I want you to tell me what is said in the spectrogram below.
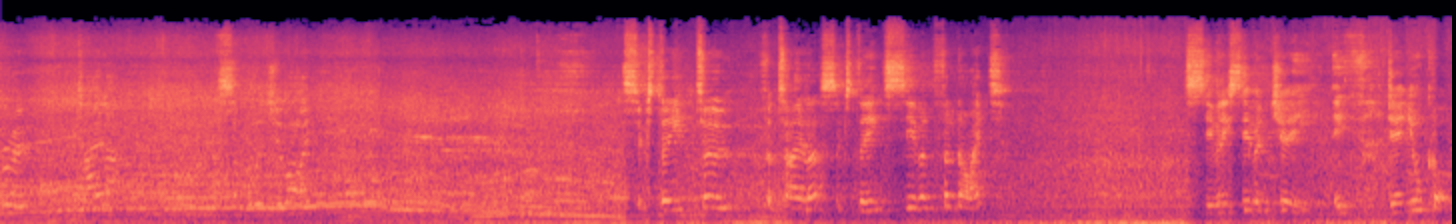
through. Taylor, simple as you like. 16-2 for Taylor, 16-7 for Knight. 77G, Heath Daniel Cook.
